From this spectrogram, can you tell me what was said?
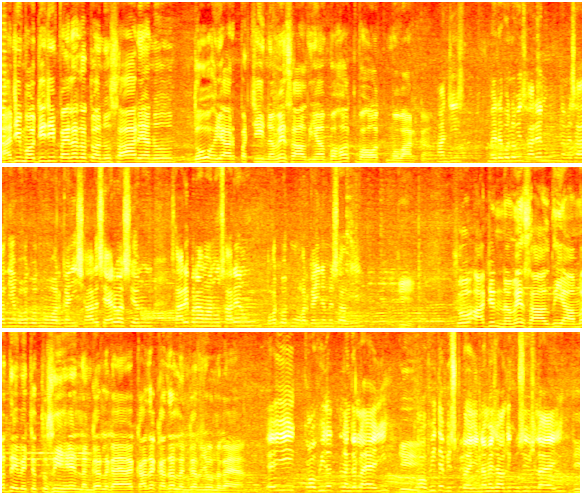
ਹਾਂਜੀ ਮੌਜੀ ਜੀ ਪਹਿਲਾਂ ਤਾਂ ਤੁਹਾਨੂੰ ਸਾਰਿਆਂ ਨੂੰ 2025 ਨਵੇਂ ਸਾਲ ਦੀਆਂ ਬਹੁਤ ਬਹੁਤ ਮੁਬਾਰਕਾਂ। ਹਾਂਜੀ ਮੇਰੇ ਵੱਲੋਂ ਵੀ ਸਾਰਿਆਂ ਨੂੰ ਨਵੇਂ ਸਾਲ ਦੀਆਂ ਬਹੁਤ ਬਹੁਤ ਮੁਬਾਰਕਾਂ ਜੀ। ਸਾਰੇ ਸ਼ਹਿਰ ਵਾਸੀਆਂ ਨੂੰ ਸਾਰੇ ਭਰਾਵਾਂ ਨੂੰ ਸਾਰਿਆਂ ਨੂੰ ਬਹੁਤ ਬਹੁਤ ਮੁਬਾਰਕਾਂ ਜੀ ਨਵੇਂ ਸਾਲ ਦੀਆਂ। ਜੀ। ਸੋ ਅੱਜ ਨਵੇਂ ਸਾਲ ਦੀ ਆਮਦ ਦੇ ਵਿੱਚ ਤੁਸੀਂ ਇਹ ਲੰਗਰ ਲਗਾਇਆ ਕਾਹਦਾ ਕਾਹਦਾ ਲੰਗਰ ਜੋ ਲਗਾਇਆ? ਇਹ ਜੀ ਕਾਫੀ ਦਾ ਲੰਗਰ ਲਾਇਆ ਜੀ। ਕਾਫੀ ਤੇ ਬਿਸਕੁਟ ਜੀ ਨਵੇਂ ਸਾਲ ਦੀ ਖੁਸ਼ੀ ਵਿੱਚ ਲਾਇਆ ਜੀ।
